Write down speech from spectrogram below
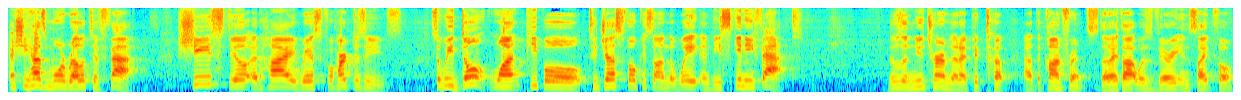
and she has more relative fat. She's still at high risk for heart disease. So we don't want people to just focus on the weight and be skinny fat. This was a new term that I picked up at the conference that I thought was very insightful.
